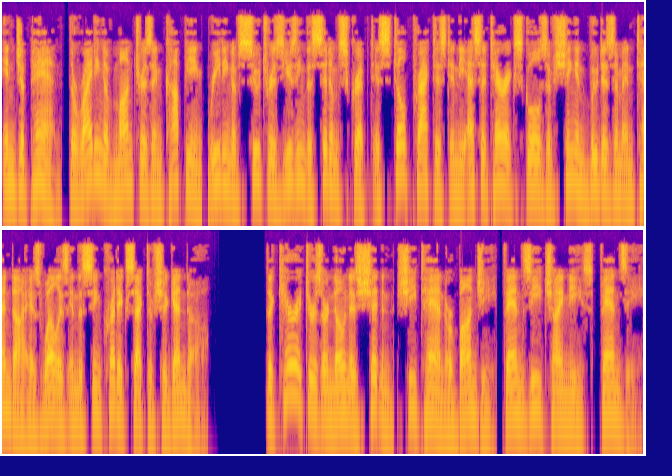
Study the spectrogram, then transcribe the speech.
In Japan, the writing of mantras and copying, reading of sutras using the Siddham script is still practiced in the esoteric schools of Shingon Buddhism and Tendai as well as in the syncretic sect of Shugendo. The characters are known as Shittan or Bonji, Fanzi Chinese, Fanzi.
